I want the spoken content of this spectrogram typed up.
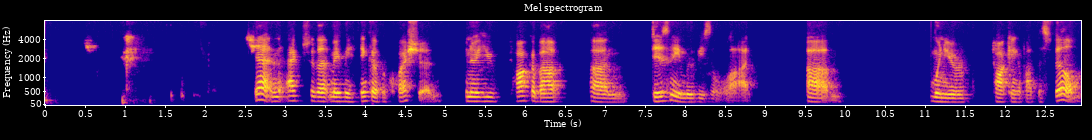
Yeah, and actually that made me think of a question. You know, you talk about um, Disney movies a lot um, when you're talking about this film.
